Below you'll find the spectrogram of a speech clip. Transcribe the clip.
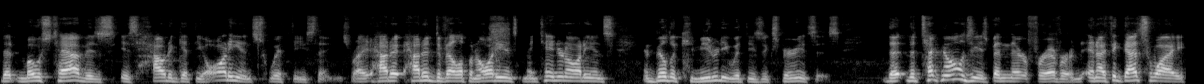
that most have is is how to get the audience with these things right? How to how to develop an audience maintain an audience and build a community with these experiences. The the technology has been there forever and, and i think that's why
